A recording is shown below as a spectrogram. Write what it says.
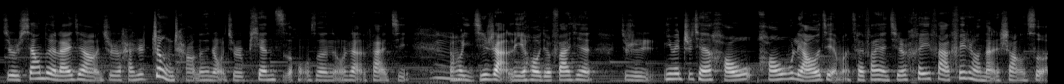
就是相对来讲，就是还是正常的那种，就是偏紫红色的那种染发剂，然后以及染了以后就发现，就是因为之前毫无毫无了解嘛，才发现其实黑发非常难上色，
